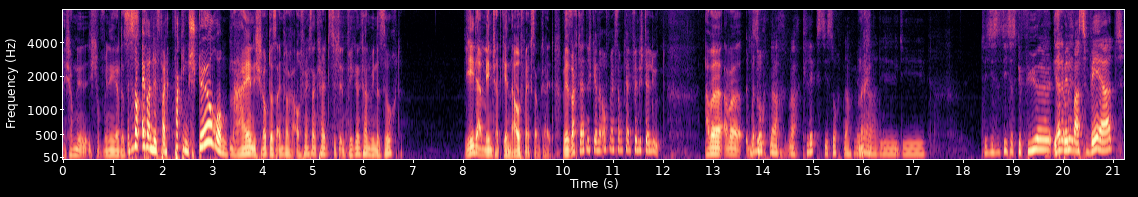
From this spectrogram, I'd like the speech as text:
Ich habe ich hab weniger das. Das ist doch einfach eine fu- fucking Störung. Nein, ich glaube, dass einfach Aufmerksamkeit sich entwickeln kann wie eine Sucht. Jeder Mensch hat gerne Aufmerksamkeit. Wer sagt, er hat nicht gerne Aufmerksamkeit, finde ich, der lügt. Aber, aber Die Sucht nach, nach Klicks, die Sucht nach mehr, Nach- die, die, dieses, dieses Gefühl, Ja, ich bin aber- was wert,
